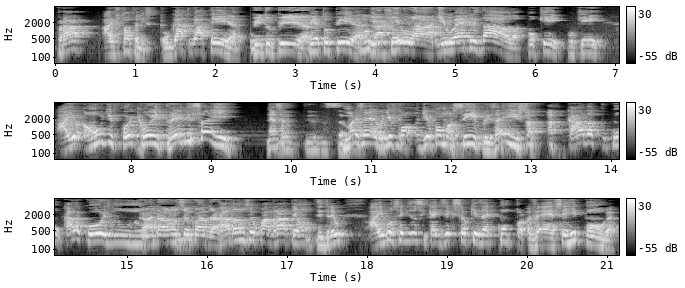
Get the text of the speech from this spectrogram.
Para Aristóteles, o gato gateia, Pinto Pia. Petupia O cachorro late. e o Hércules da aula. Por quê? Porque aí onde foi que eu entrei nisso aí? Nessa... Meu Deus do céu. Mas é de, de forma simples, é isso. Cada, cada coisa. num- num- Cada um no seu quadrado. Cada um no seu quadrado, tem um- entendeu? Aí você diz assim: quer dizer que se eu quiser é, ser riponga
